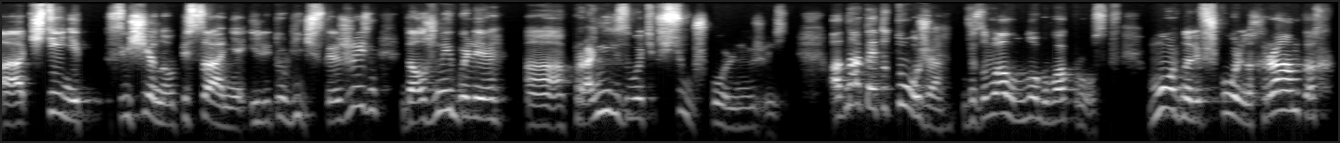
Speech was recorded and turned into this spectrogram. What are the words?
А, чтение священного писания и литургическая жизнь должны были а, пронизывать всю школьную жизнь. Однако это тоже вызывало много вопросов. Можно ли в школьных рамках,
